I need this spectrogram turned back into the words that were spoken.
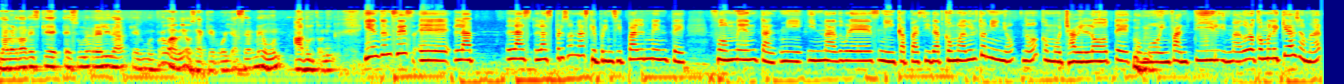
la verdad es que es una realidad que es muy probable, o sea que voy a hacerme un adulto niño. Y entonces, eh, las, las personas que principalmente fomentan mi inmadurez, mi incapacidad como adulto niño, ¿no? Como chabelote, como infantil, inmaduro, como le quieras llamar.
